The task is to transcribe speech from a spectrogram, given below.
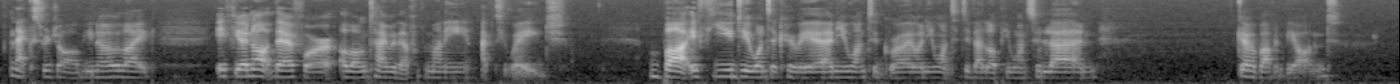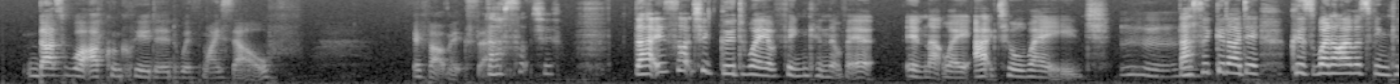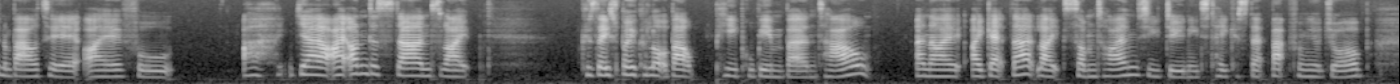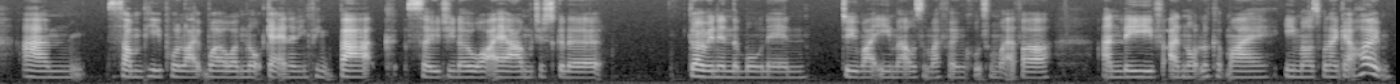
an extra job, you know, like if you're not there for a long time, you're there for the money, act your wage. But if you do want a career and you want to grow and you want to develop, you want to learn, go above and beyond. That's what I've concluded with myself. If that makes sense. That's such a that is such a good way of thinking of it in that way. Actual wage. mm-hmm. That's a good idea. Because when I was thinking about it, I thought, uh, yeah, I understand. Like, because they spoke a lot about people being burnt out, and I I get that. Like sometimes you do need to take a step back from your job. Um, some people are like, well, I'm not getting anything back, so do you know what? I am just gonna go in in the morning, do my emails and my phone calls and whatever, and leave and not look at my emails when I get home.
